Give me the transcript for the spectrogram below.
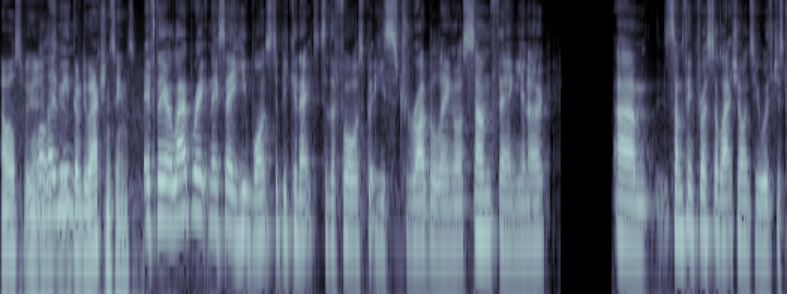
How else are we gonna? Well, I mean- to do action scenes. If they elaborate and they say he wants to be connected to the Force, but he's struggling or something, you know, um, something for us to latch onto with just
